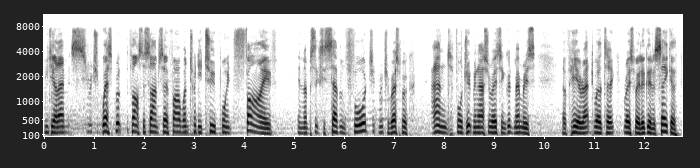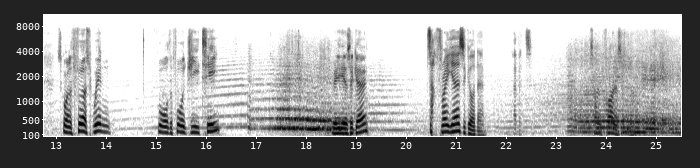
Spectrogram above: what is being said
GTLM, it's Richard Westbrook, the fastest time so far, 122.5 in number 67 Ford. Richard Westbrook and Ford Duke International Racing, good memories of here at WeatherTech Raceway Laguna Seca, scoring the first win for the Ford GT three years ago. Is that three years ago now? Heavens. Time flies, isn't it?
